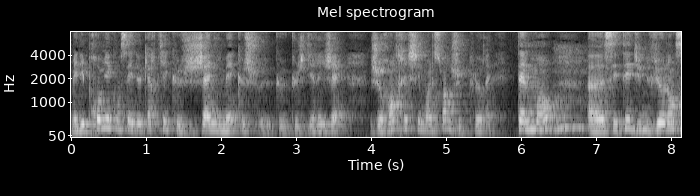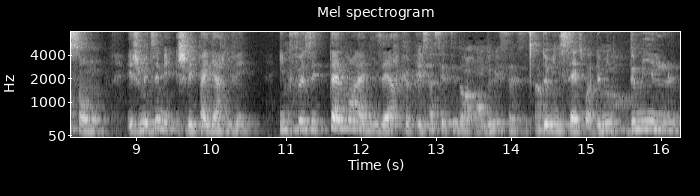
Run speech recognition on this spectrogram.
mais les premiers conseils de quartier que j'animais, que je, que, je dirigeais, je rentrais chez moi le soir, je pleurais. Tellement euh, c'était d'une violence sans nom. Et je me disais, mais je vais pas y arriver. Il me faisait tellement la misère que. Et ça, c'était en 2016, c'est ça? 2016, ouais. 2000, 2000,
